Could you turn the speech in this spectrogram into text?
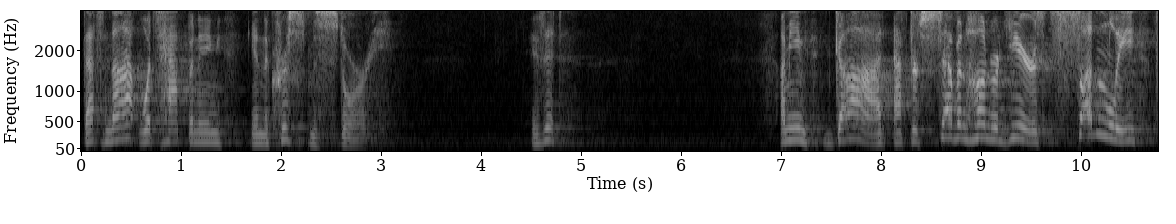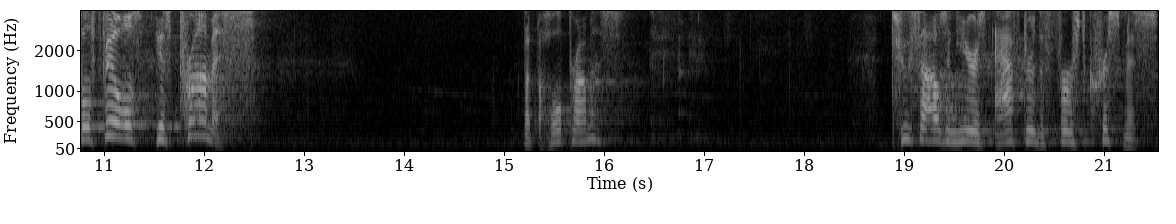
That's not what's happening in the Christmas story, is it? I mean, God, after 700 years, suddenly fulfills his promise. But the whole promise? 2,000 years after the first Christmas,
